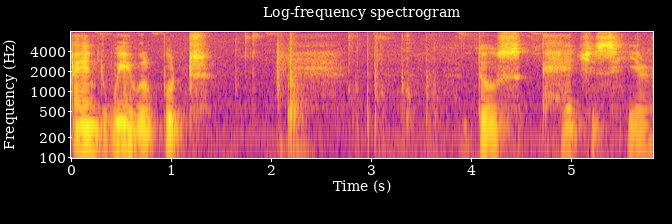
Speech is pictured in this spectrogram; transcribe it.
And we will put those hedges here.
